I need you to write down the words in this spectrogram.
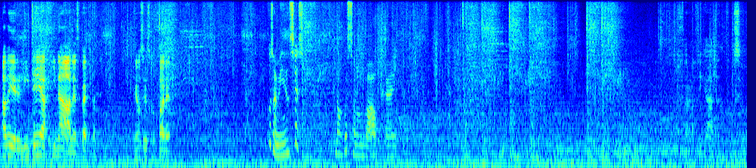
avere l'idea finale. Aspetta. Vediamo se riesco a fare. Scusami, non sei... No, questo non va, ok. Fare la figata, non funziona.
